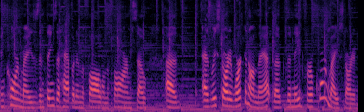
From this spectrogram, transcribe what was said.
and corn mazes and things that happen in the fall on the farm. So uh, as we started working on that, the, the need for a corn maze started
